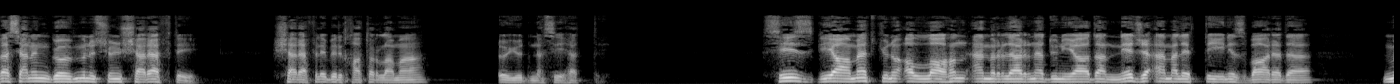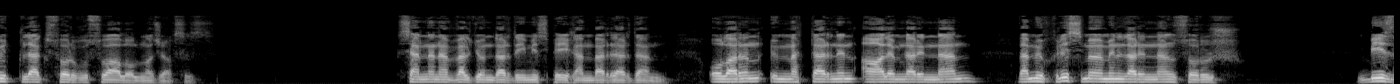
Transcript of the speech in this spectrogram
və sənin qövmün üçün şərəfdir, şərəfli bir xatırlama, öyüd nəsihətdir. Siz qiyamət günü Allahın əmrlərinə dünyada necə əməl etdiyiniz barədə mütləq sorğu-sual olunacaqsınız. Səndən əvvəl göndərdiyimiz peyğəmbərlərdən, onların ümmətlərinin alimlərindən və müxlis möminlərindən soruş. Biz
